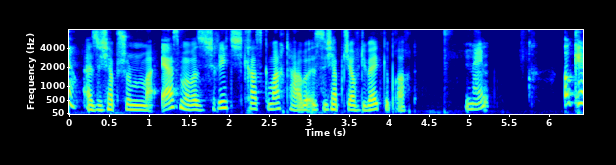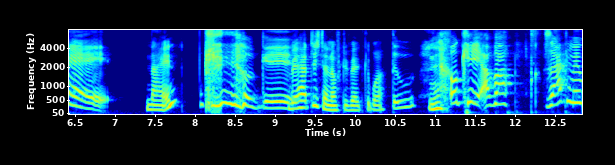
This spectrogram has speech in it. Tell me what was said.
mir. Also ich habe schon mal, erstmal, was ich richtig krass gemacht habe, ist, ich habe dich auf die Welt gebracht. Nein. Okay. Nein? okay. Wer hat dich denn auf die Welt gebracht? Du. Ja. Okay, aber sag mir,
